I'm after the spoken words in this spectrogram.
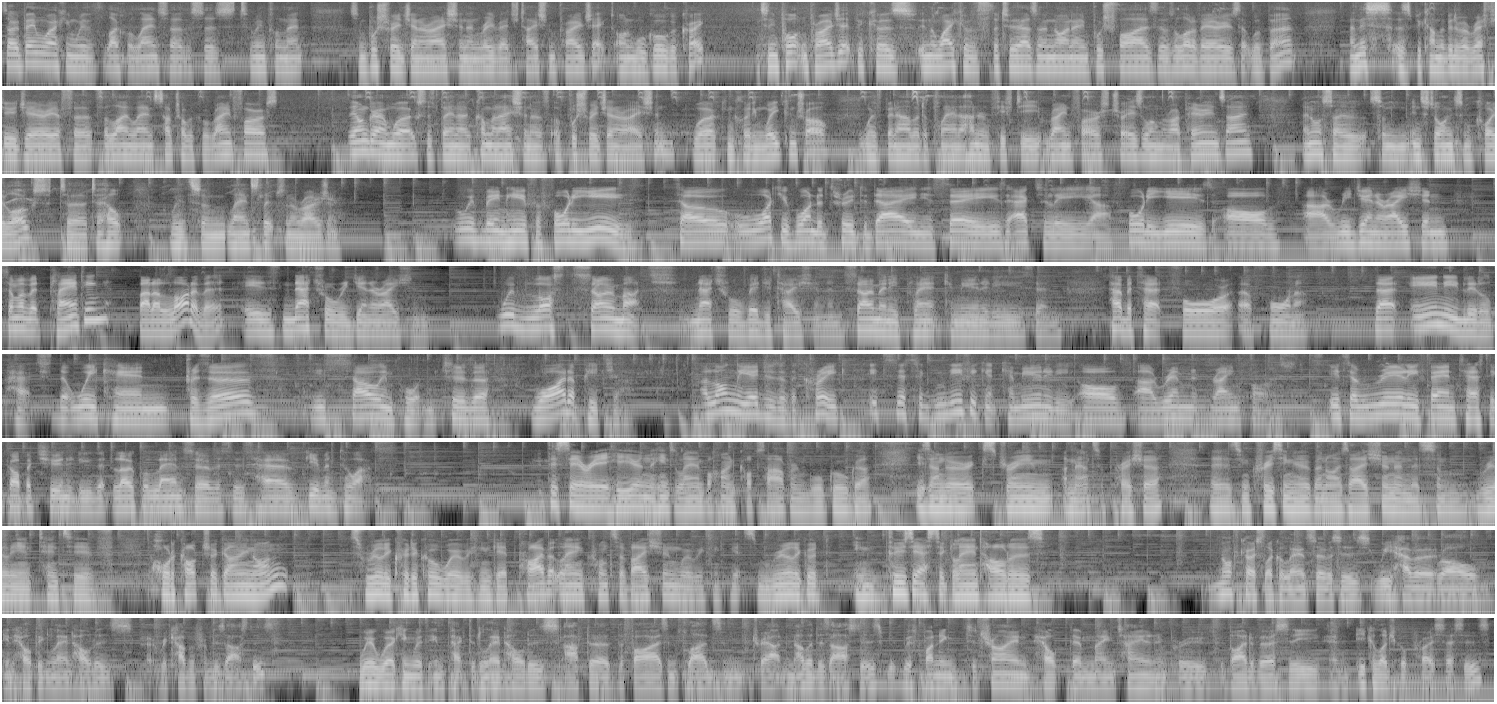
So we've been working with local land services to implement some bush regeneration and revegetation project on Woolgoolga Creek. It's an important project because in the wake of the 2019 bushfires there was a lot of areas that were burnt and this has become a bit of a refuge area for, for lowland subtropical rainforest. The on-ground works has been a combination of, of, bush regeneration work, including weed control. We've been able to plant 150 rainforest trees along the riparian zone and also some installing some coir logs to, to help with some landslips and erosion. We've been here for 40 years. So what you've wandered through today and you see is actually uh, 40 years of uh, regeneration, some of it planting, but a lot of it is natural regeneration. We've lost so much natural vegetation and so many plant communities and habitat for a fauna that any little patch that we can preserve is so important to the wider picture Along the edges of the creek, it's a significant community of uh, remnant rainforest. It's a really fantastic opportunity that local land services have given to us. This area here in the hinterland behind Coffs Harbour and Woolgoolga is under extreme amounts of pressure. There's increasing urbanisation and there's some really intensive horticulture going on. It's really critical where we can get private land conservation, where we can get some really good enthusiastic landholders. North Coast Local Land Services, we have a role in helping landholders recover from disasters. We're working with impacted landholders after the fires and floods and drought and other disasters with funding to try and help them maintain and improve the biodiversity and ecological processes.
